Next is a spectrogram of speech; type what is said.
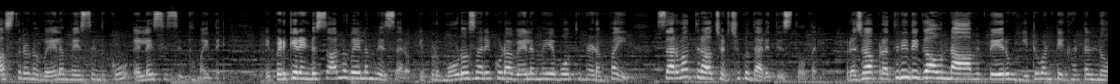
ఆస్తులను వేలం వేసేందుకు ఎల్ఐసి సిద్ధమైంది. ఇప్పటికే రెండు సార్లు వేలం వేశారు. ఇప్పుడు మూడోసారి కూడా వేలం వేయబోతుండడంపై సర్వత్రా చర్చకు దారితీస్తోంది ప్రజాప్రతినిధిగా ఉన్న ఆమె పేరు ఇటువంటి ఘటనలో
